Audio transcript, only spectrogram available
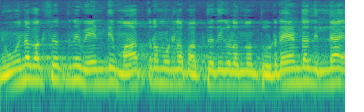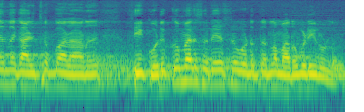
ന്യൂനപക്ഷത്തിന് വേണ്ടി മാത്രമുള്ള പദ്ധതികളൊന്നും തുടരേണ്ടതില്ല എന്ന കാഴ്ചപ്പാടാണ് ഈ കൊടിക്കുമൽ സുരേഷിന് കൊടുത്തുള്ള മറുപടിയിലുള്ളത്.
